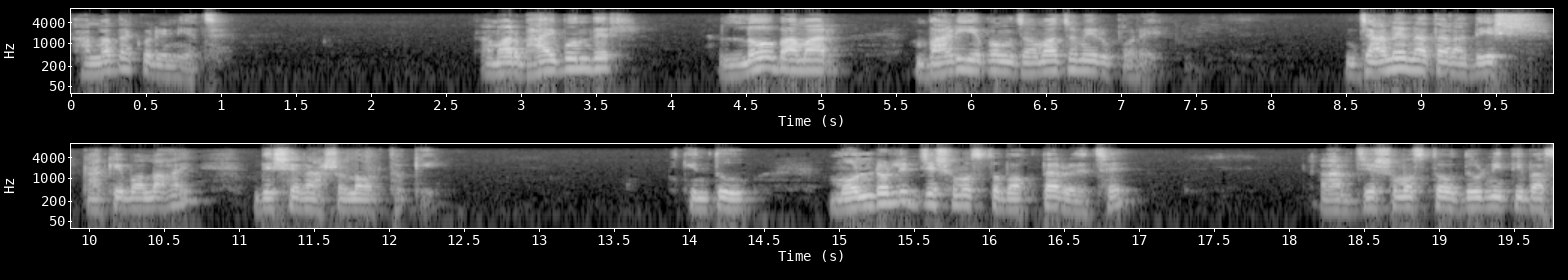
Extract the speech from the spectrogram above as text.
আলাদা করে নিয়েছে। আমার ভাই বোনদের লোভ আমার বাড়ি এবং জমাজমির উপরে। জানে না তারা দেশ কাকে বলা হয়, দেশের আসল অর্থ কি। কিন্তু মণ্ডলীর যে সমস্ত বক্তা রয়েছে আর যে সমস্ত দুর্নীতিবাস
